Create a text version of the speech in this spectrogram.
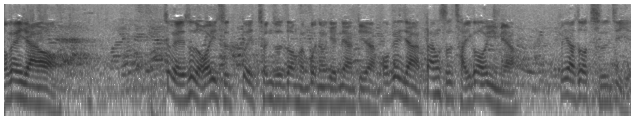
我跟你讲哦，这个也是我一直对陈时中很不能原谅的啊！我跟你讲，当时采购疫苗，不要说慈济，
